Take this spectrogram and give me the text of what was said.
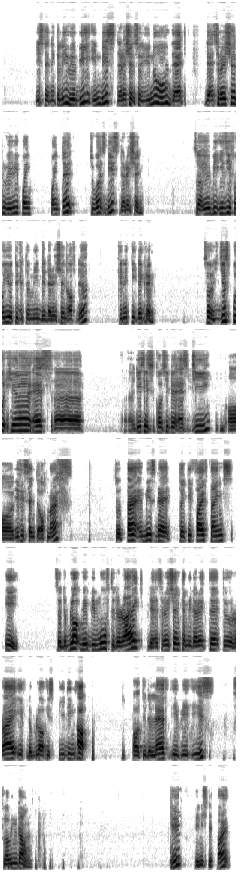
It technically will be in this direction. So you know that the acceleration will be point, pointed towards this direction. So it will be easy for you to determine the direction of the kinetic diagram. So you just put here as uh, uh, this is considered as G or this is center of mass. So time means that 25 times A. So the block will be moved to the right. The acceleration can be directed to right if the block is speeding up or to the left if it is slowing down. Okay, finish that part.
